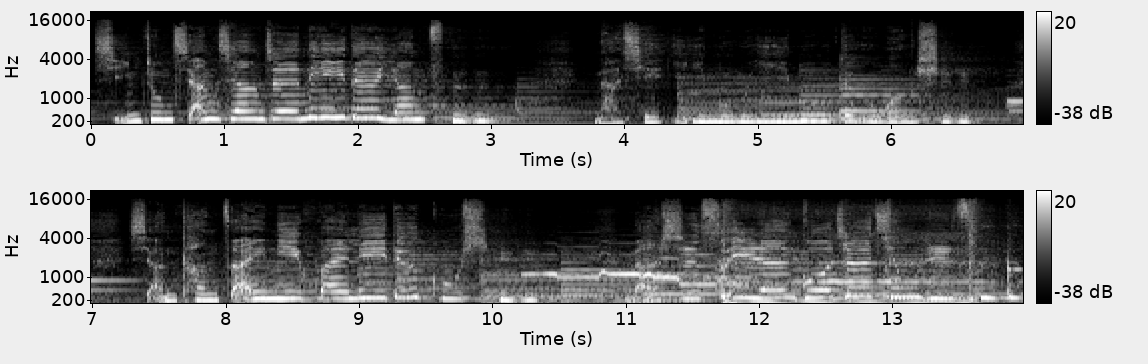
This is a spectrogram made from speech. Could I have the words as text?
心中想象着你的样子，那些一幕一幕的往事，像躺在你怀里的故事。那时虽然过着穷日子，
